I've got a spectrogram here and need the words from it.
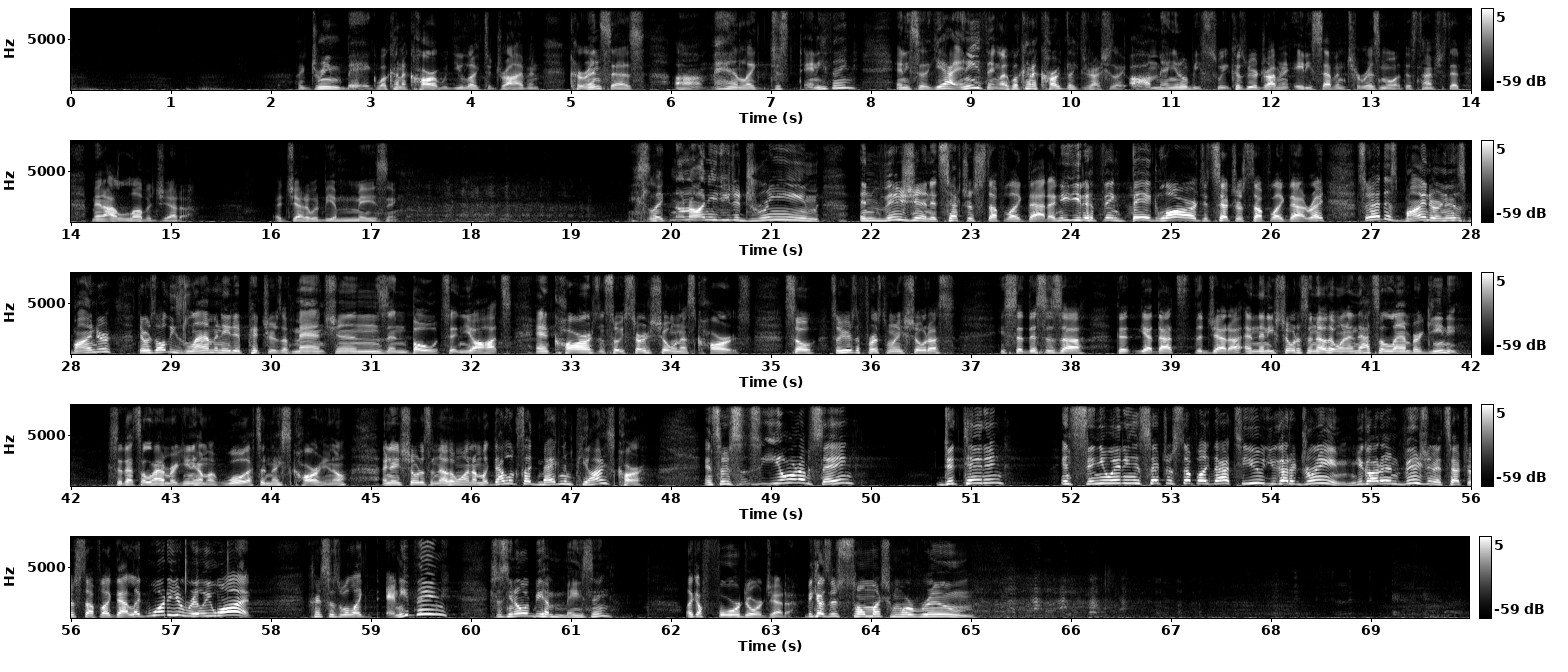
Like, dream big. What kind of car would you like to drive? And Corinne says, uh, man, like just anything? And he said, yeah, anything. Like, what kind of car would you like to drive? She's like, oh, man, you know, it'd be sweet. Because we were driving an 87 Turismo at this time. She said, man, I love a Jetta. A Jetta would be amazing. He's like, no, no, I need you to dream, envision, etc., stuff like that. I need you to think big, large, etc., stuff like that, right? So I had this binder, and in this binder, there was all these laminated pictures of mansions and boats and yachts and cars, and so he started showing us cars. So, so here's the first one he showed us. He said, this is uh, a, the, yeah, that's the Jetta, and then he showed us another one, and that's a Lamborghini. He said, that's a Lamborghini. I'm like, whoa, that's a nice car, you know? And then he showed us another one. I'm like, that looks like Magnum PI's car. And so, you know what I'm saying? Dictating, insinuating, etc., stuff like that to you. You got to dream. You got to envision, etc., stuff like that. Like, what do you really want? Chris says, well, like anything? He says, you know what would be amazing? Like a four door Jetta, because there's so much more room.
